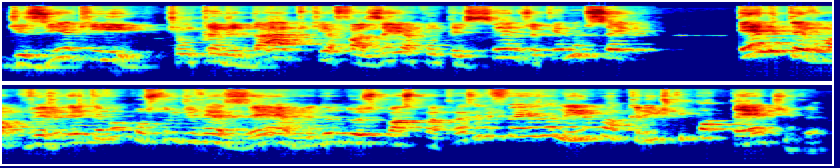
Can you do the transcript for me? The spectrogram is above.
dizia que tinha um candidato que ia fazer acontecer, não sei o quê, não sei. Ele teve uma, veja, ele teve uma postura de reserva, ele deu dois passos para trás, ele fez ali uma crítica hipotética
